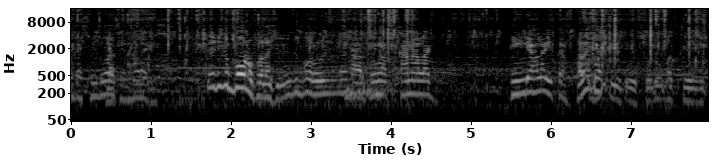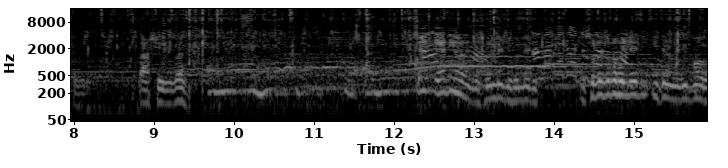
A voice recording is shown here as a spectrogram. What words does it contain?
এটা শুধু আছে হালাই এদিকে বড় ফলাইছিল এদিকে বড় মাছ কানা লাগ। হালাই আরে দেখি ছোট বাচ্চা বুঝলেন এটি হলে যে হইলে দি হইলে দি। ছোট ছোট হইলে দি কি দেবে বড়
